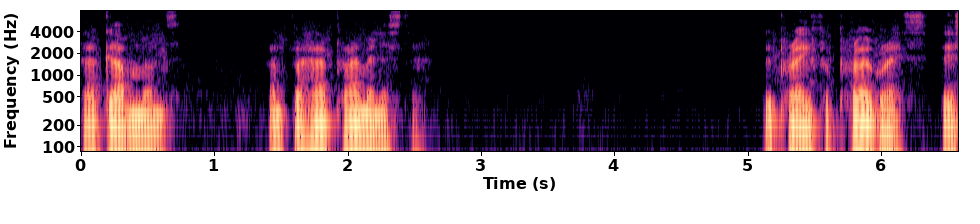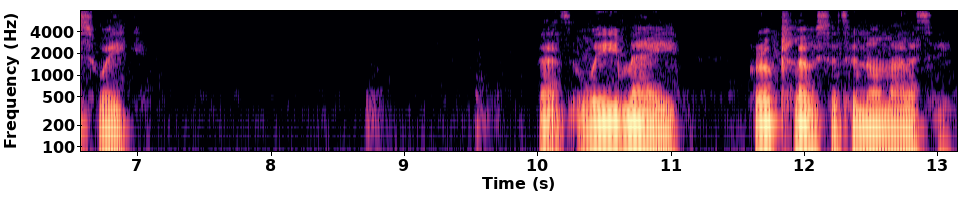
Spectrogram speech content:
her government, and for her Prime Minister. We pray for progress this week, that we may grow closer to normality.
